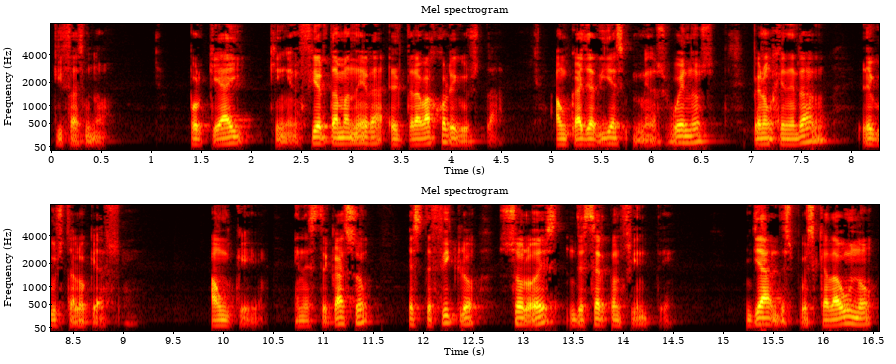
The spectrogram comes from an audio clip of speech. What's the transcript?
quizás no, porque hay quien en cierta manera el trabajo le gusta, aunque haya días menos buenos, pero en general le gusta lo que hace. Aunque, en este caso, este ciclo solo es de ser consciente. Ya después cada uno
